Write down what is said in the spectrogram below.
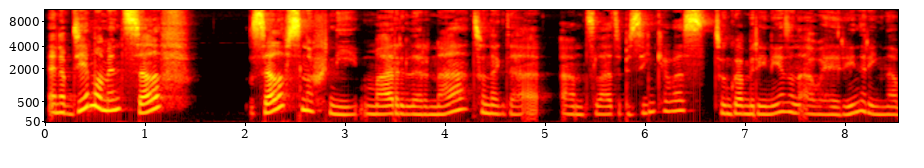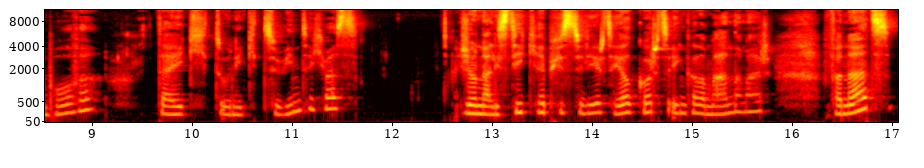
En op die moment zelf zelfs nog niet, maar daarna, toen ik dat aan het laten bezinken was, toen kwam er ineens een oude herinnering naar boven, dat ik toen ik twintig was, journalistiek heb gestudeerd, heel kort, enkele maanden maar, vanuit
